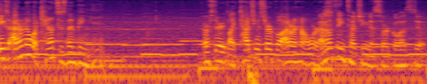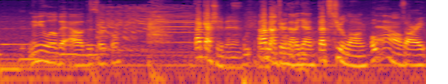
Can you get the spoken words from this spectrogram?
Things I don't know what counts as them being in, or if they're like touching a circle. I don't know how it works. I don't think touching the circle has to. Maybe a little bit out of the circle. that guy should have been in. I'm not doing that again. That's too long. Oh, Ow. sorry.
